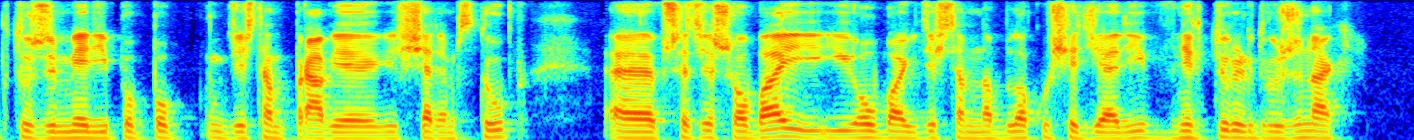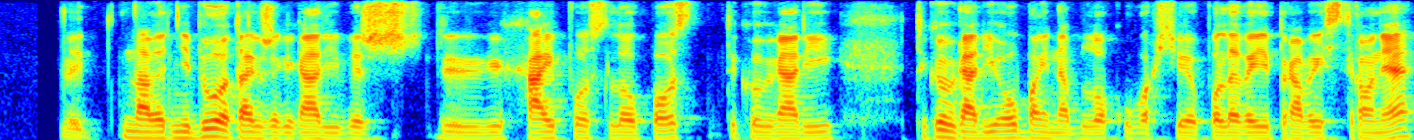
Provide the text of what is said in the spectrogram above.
którzy mieli po, po gdzieś tam prawie 7 stóp e, przecież obaj i obaj gdzieś tam na bloku siedzieli. W niektórych drużynach nawet nie było tak, że grali wiesz, high post, low post, tylko grali, tylko grali obaj na bloku właściwie po lewej i prawej stronie,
